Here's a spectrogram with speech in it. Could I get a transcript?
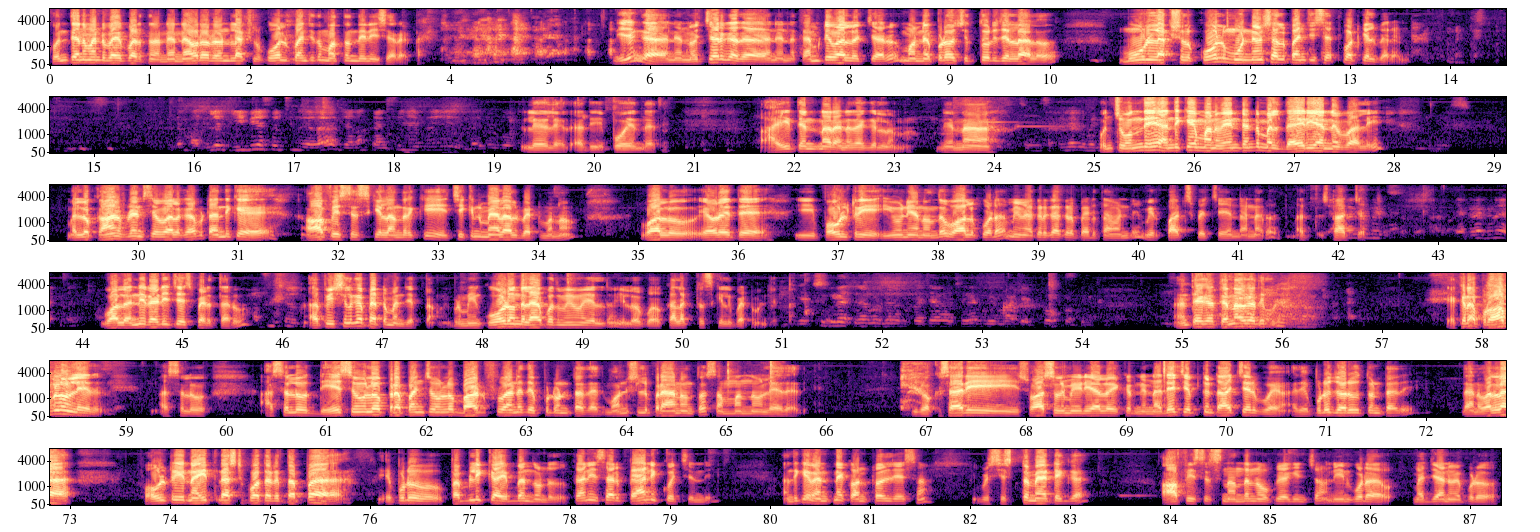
కొని తినమంటే భయపడుతున్నాను. నిన్న ఎవరో రెండు లక్షలు కోళ్ళు పంచితే మొత్తం తినేశారట. నిజంగా నిన్న వచ్చారు కదా నిన్న కమిటీ వాళ్ళు వచ్చారు. మొన్న ఎప్పుడో చిత్తూరు జిల్లాలో మూడు లక్షల కోళ్ళు మూడు నిమిషాలు పంచేసేట్టు పట్టుకెళ్ళిపోయారండి లేదు లేదు అది పోయింది అది. అవి తింటున్నారు అన్ని దగ్గరలో నిన్న కొంచెం ఉంది అందుకే మనం ఏంటంటే మళ్ళీ ధైర్యాన్ని ఇవ్వాలి. మళ్ళీ కాన్ఫిడెన్స్ ఇవ్వాలి కాబట్టి అందుకే ఆఫీసర్స్కి వీళ్ళందరికీ చికెన్ మేళాలు పెట్టమన్నాం. వాళ్ళు ఎవరైతే ఈ పౌల్ట్రీ యూనియన్ ఉందో వాళ్ళు కూడా మేము ఎక్కడికక్కడ పెడతామండి మీరు పార్టిసిపేట్ చేయండి అన్నారు. అది స్టార్ట్ చెప్పి వాళ్ళు అన్నీ రెడీ చేసి పెడతారు. అఫీషియల్గా పెట్టమని చెప్పాం. ఇప్పుడు మేము కోడ్ ఉంది లేకపోతే మేమే వెళ్తాం ఈ లోపల కలెక్టర్స్కి వెళ్ళి పెట్టమని చెప్తాం. అంతేగా తిన్నావు కదా ఇప్పుడు? ఎక్కడ ప్రాబ్లం లేదు. అసలు అసలు దేశంలో ప్రపంచంలో బర్డ్ ఫ్లూ అనేది ఎప్పుడు ఉంటుంది అది మనుషుల ప్రాణంతో సంబంధం లేదు అది. ఇది ఒకసారి సోషల్ మీడియాలో ఇక్కడ నేను అదే చెప్తుంటే ఆశ్చర్యపోయాం. అది ఎప్పుడూ జరుగుతుంటుంది. దానివల్ల పౌల్ట్రీ నైట్ నష్టపోతాడు తప్ప ఎప్పుడు పబ్లిక్ ఇబ్బంది ఉండదు. కానీ ఈసారి ప్యానిక్ వచ్చింది. అందుకే వెంటనే కంట్రోల్ చేసాం ఇప్పుడు సిస్టమేటిక్గా ఆఫీసర్స్ని అందరిని ఉపయోగించాం. నేను కూడా మధ్యాహ్నం ఎప్పుడు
